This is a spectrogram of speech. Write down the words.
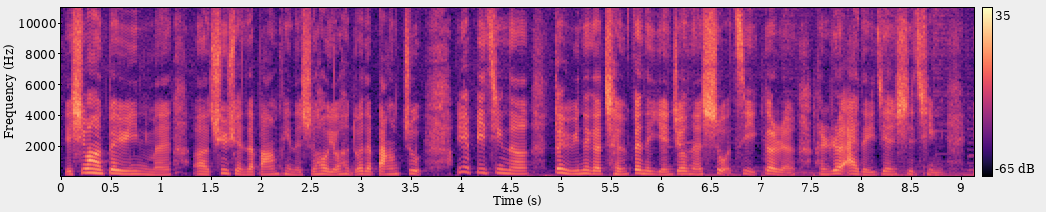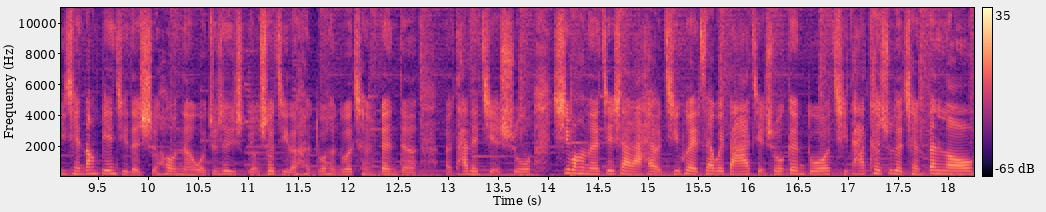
也希望对于你们呃去选择保养品的时候有很多的帮助。因为毕竟呢，对于那个成分的研究呢，是我自己个人很热爱的一件事情。以前当编辑的时候呢，我就是有收集了很多很多成分的呃它的解说。希望呢，接下来还有机会再为大家解说更多其他特殊的成分喽。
